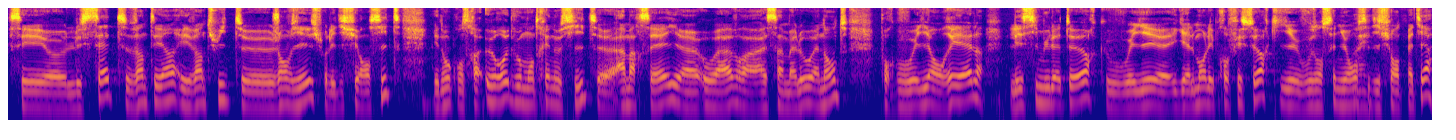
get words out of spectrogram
C'est le 7, 21 et 28 janvier sur les différents sites. Et donc, on sera heureux de vous montrer nos sites à Marseille, au Havre, à Saint-Malo à Nantes pour que vous voyez en réel les simulateurs, que vous voyez également les professeurs qui vous enseigneront ces différentes matières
